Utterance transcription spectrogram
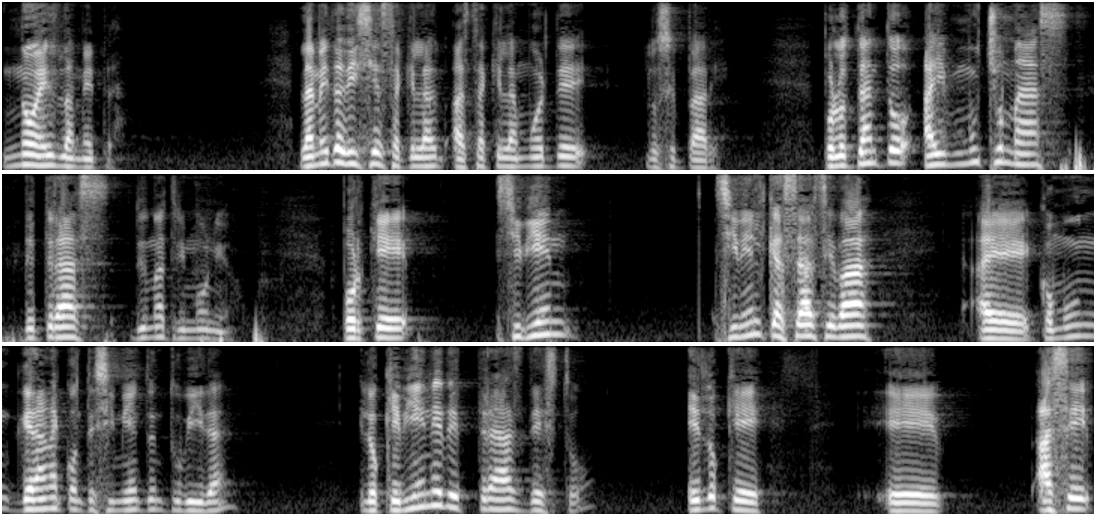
no es la meta. La meta dice hasta que la, hasta que la muerte los separe. Por lo tanto, hay mucho más detrás de un matrimonio. Porque si bien, si bien el casarse va eh, como un gran acontecimiento en tu vida, lo que viene detrás de esto es lo que eh, hace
